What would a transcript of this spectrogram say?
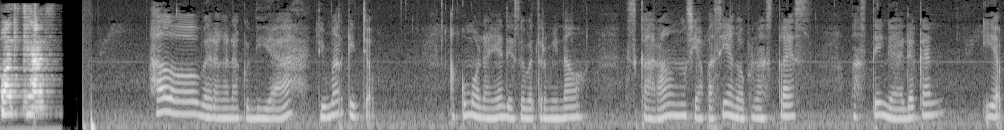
Podcast. Halo, barengan aku dia di Markicop. Aku mau nanya deh sobat terminal. Sekarang siapa sih yang gak pernah stres? Pasti gak ada kan? Yap,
